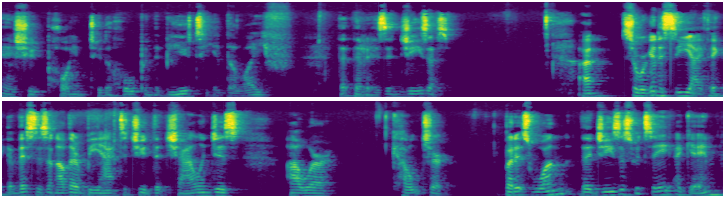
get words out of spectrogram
uh, should point to the hope and the beauty and the life that there is in Jesus. Um, so we're going to see, I think, that this is another beatitude that challenges our culture. But it's one that Jesus would say, again,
